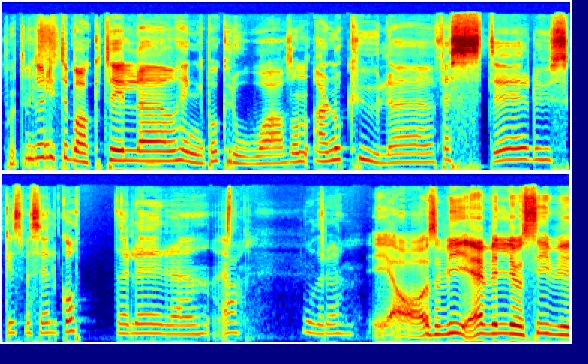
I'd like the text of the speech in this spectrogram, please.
På et Men du, er litt tilbake til eh, å henge på kroa. og Sånn. Er det noen kule fester du husker spesielt godt, eller eh, ja, noe Ja, altså vi, jeg vil jo si vi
